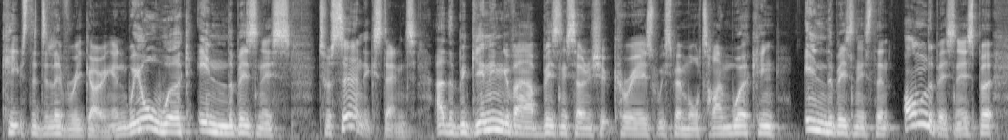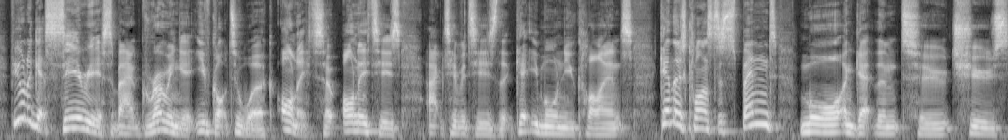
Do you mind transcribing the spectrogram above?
keeps the delivery going. And we all work in the business to a certain extent. At the beginning of our business ownership careers, we spend more time working in the business than on the business. But if you want to get serious about growing it, you've got to work on it. So, on it is activities that get you more new clients, get those clients to spend more, and get them to choose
